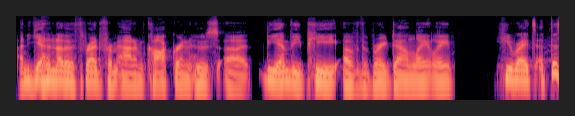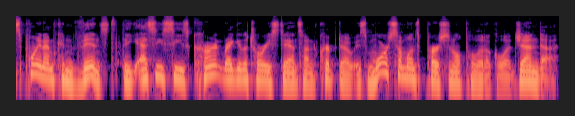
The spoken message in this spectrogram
And yet another thread from Adam Cochran, who's uh, the MVP of the breakdown lately. He writes At this point, I'm convinced the SEC's current regulatory stance on crypto is more someone's personal political agenda.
